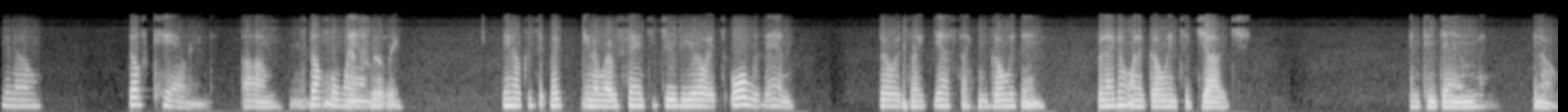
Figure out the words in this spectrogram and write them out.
You know, self caring, um, mm-hmm. self awareness. Absolutely. You know, because like you know, I was saying to Judy earlier, it's all within. So it's mm-hmm. like, yes, I can go within, but I don't want to go in to judge and condemn. You know,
